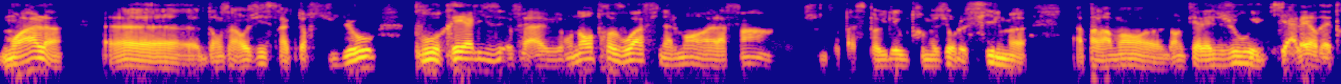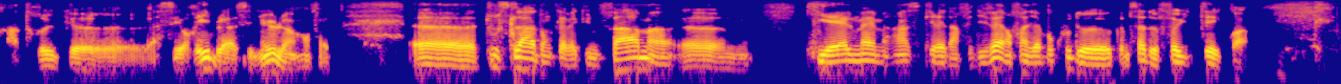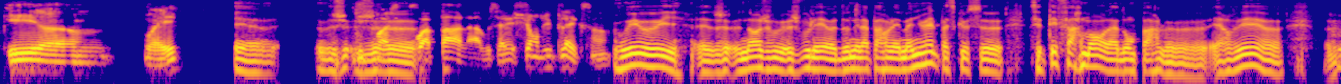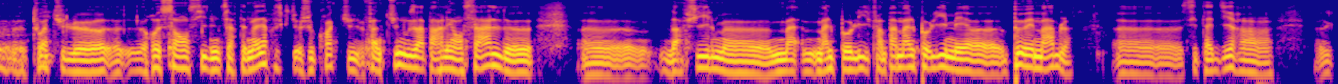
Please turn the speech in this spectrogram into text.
moelle euh, dans un registre acteur studio pour réaliser. Enfin, on entrevoit finalement à la fin. Je ne veux pas spoiler outre mesure le film apparemment euh, dans lequel elle joue et qui a l'air d'être un truc euh, assez horrible, assez nul hein, en fait. Euh, tout cela donc avec une femme euh, qui est elle-même inspirée d'un fait divers. Enfin, il y a beaucoup de comme ça de feuilleté quoi. Et ouais. Je, Dites-moi, je ne vois pas là. Vous savez, je suis en duplex. Hein. Oui, oui, oui. Euh, Je, non, je, je voulais euh, donner la parole à Emmanuel parce que ce, cet effarement là dont parle euh, Hervé, euh, euh, toi tu le, euh, le ressens aussi d'une certaine manière parce que je crois que tu, enfin, tu nous as parlé en salle de euh, d'un film euh, ma- mal poli, enfin pas mal poli mais euh, peu aimable. Euh, c'est-à-dire euh,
